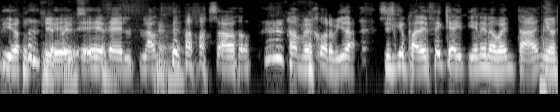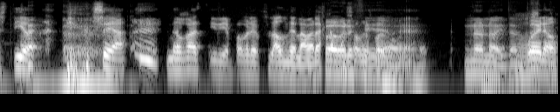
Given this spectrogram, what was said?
Tío, el, ves. el- el ha pasado a mejor vida. Si es que parece que ahí tiene 90 años, tío. O sea, no fastidie, pobre Flounder, la verdad es que eh. No, no, y tanto. Bueno.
